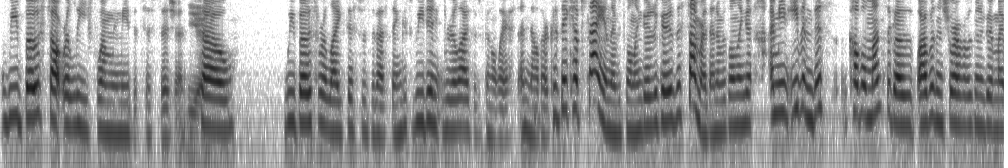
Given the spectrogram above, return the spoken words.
we both felt relief when we made the decision. Yeah. So we both were like, this was the best thing because we didn't realize it was going to last another. Because they kept saying it was only going to go to the summer, then it was only going. I mean, even this couple months ago, I wasn't sure if I was going to go my,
